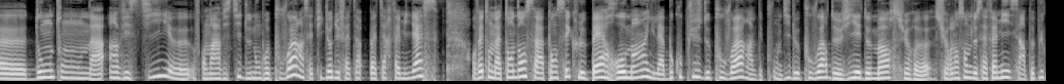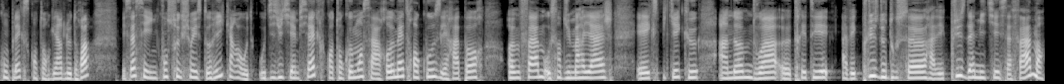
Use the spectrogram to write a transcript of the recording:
euh, dont on a investi, on a investi de nombreux pouvoirs. Hein, cette figure du pater familias, en fait, on a tendance à penser que le père romain, il a beaucoup plus de pouvoir. Hein, on dit le pouvoir de vie et de mort sur sur l'ensemble de sa famille. C'est un peu plus complexe quand on regarde le droit, mais ça c'est une construction historique au XVIIIe siècle, quand on commence à remettre en cause les rapports homme-femme au sein du mariage et à expliquer que un homme doit euh, traiter avec plus de douceur, avec plus d'amitié sa femme,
